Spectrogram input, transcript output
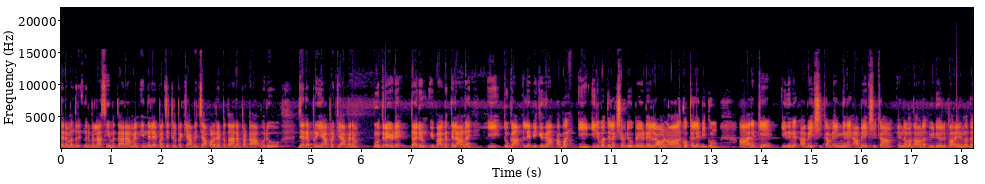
ധനമന്ത്രി നിർമ്മല സീതാരാമൻ ഇന്നലെ ബജറ്റിൽ പ്രഖ്യാപിച്ച വളരെ പ്രധാനപ്പെട്ട ഒരു ജനപ്രിയ പ്രഖ്യാപനം. മുദ്രയുടെ തരുൺ വിഭാഗത്തിലാണ് ഈ തുക ലഭിക്കുക. അപ്പോൾ ഈ ഇരുപത് ലക്ഷം രൂപയുടെ ലോൺ ആർക്കൊക്കെ ലഭിക്കും? ആരൊക്കെ ഇതിന് അപേക്ഷിക്കാം എങ്ങനെ അപേക്ഷിക്കാം എന്നുള്ളതാണ് വീഡിയോയിൽ പറയുന്നത്.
